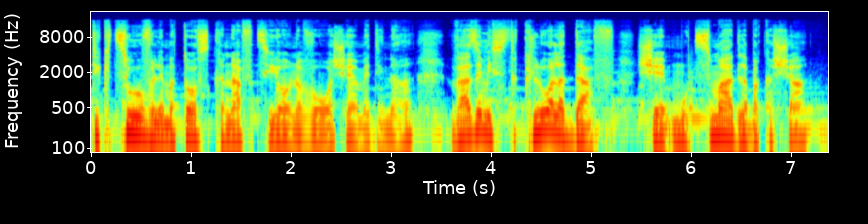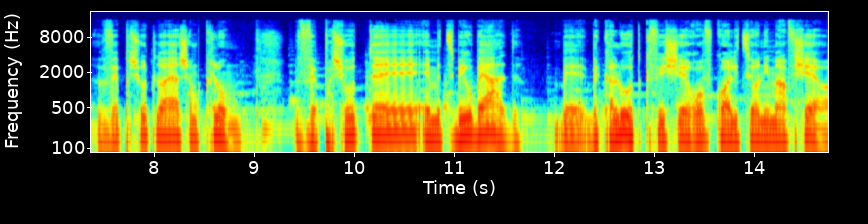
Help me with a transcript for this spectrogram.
תקצוב למטוס כנף ציון עבור ראשי המדינה, ואז הם הסתכלו על הדף שמוצמד לבקשה, ופשוט לא היה שם כלום. ופשוט אה, הם הצביעו בעד, בקלות, כפי שרוב קואליציוני מאפשר.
